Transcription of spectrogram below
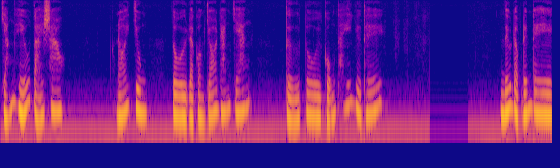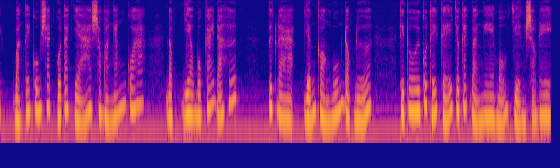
chẳng hiểu tại sao. Nói chung, tôi là con chó đáng chán. Tự tôi cũng thấy như thế. Nếu đọc đến đây, bạn thấy cuốn sách của tác giả sao mà ngắn quá, đọc vào một cái đã hết, tức là vẫn còn muốn đọc nữa, thì tôi có thể kể cho các bạn nghe mẫu chuyện sau đây.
